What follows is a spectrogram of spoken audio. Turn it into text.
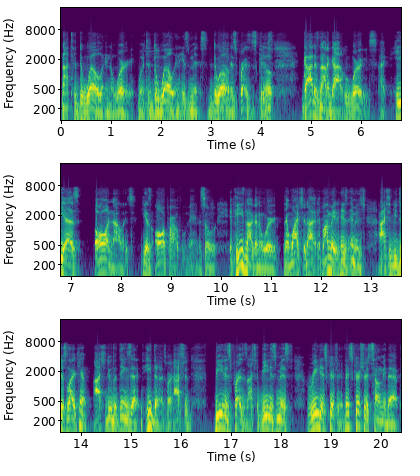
not to dwell in the worry, but to mm-hmm. dwell in His midst, dwell yep. in His presence, because. Yep God is not a God who worries. Like he has all knowledge. He has all powerful, man. so if he's not going to worry, then why should I? If I'm made in his image, I should be just like him. I should do the things that he does, right? I should be in his presence. I should be in his midst, read his scripture. If his scripture is telling me that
